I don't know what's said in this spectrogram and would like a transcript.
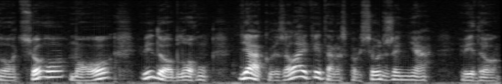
до цього мого відеоблогу. Дякую за лайки та розповсюдження відео.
